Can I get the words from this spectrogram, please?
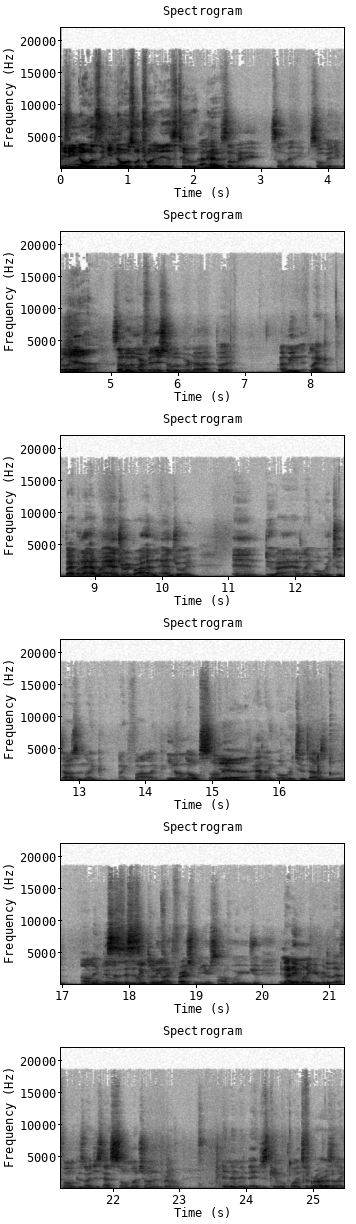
and he knows he knows which one it is too. I Yeah. have so many, so many, so many, bro. Yeah, Some of them are finished, some of them are not. But I mean, like back when I had my Android, bro, I had an Android, and dude, I had like over two thousand, like like five, like you know, notes on. Yeah. I had like over two thousand. of them. I don't even. This is this is including like freshman year, sophomore year, junior, and I didn't want to get rid of that phone because I just had so much on it, bro. And then it, it just came a point to where I was like,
